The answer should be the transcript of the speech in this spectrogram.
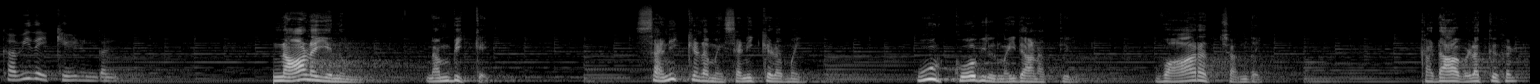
கவிதை கேளுங்கள். நாளை எனும் நம்பிக்கை. சனிக்கிழமை சனிக்கிழமை ஊர்கோவில் மைதானத்தில் வாரச் சந்தை. கடா விளக்குகள்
